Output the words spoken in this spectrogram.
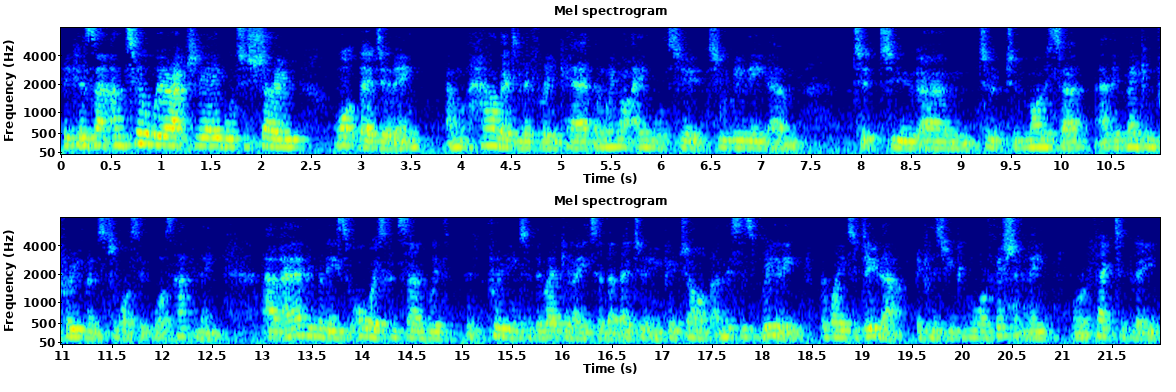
Because uh, until we're actually able to show what they're doing and how they're delivering care, then we're not able to, to really um, to, to, um, to, to monitor and make improvements to what's, what's happening. Um, and everybody's always concerned with, proving to the regulator that they're doing a good job. And this is really the way to do that because you can more efficiently, more effectively,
